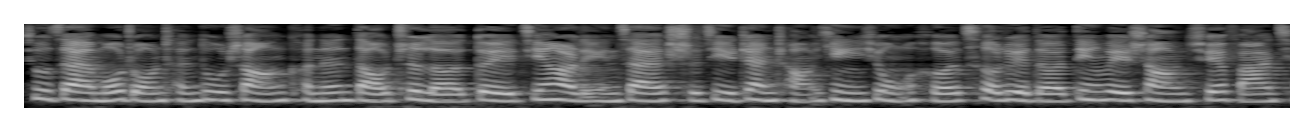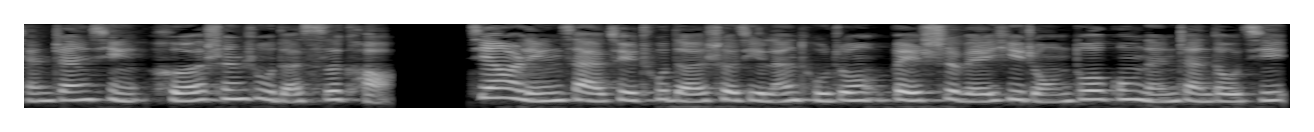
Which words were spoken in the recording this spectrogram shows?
就在某种程度上，可能导致了对歼二零在实际战场应用和策略的定位上缺乏前瞻性和深入的思考。歼二零在最初的设计蓝图中被视为一种多功能战斗机，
